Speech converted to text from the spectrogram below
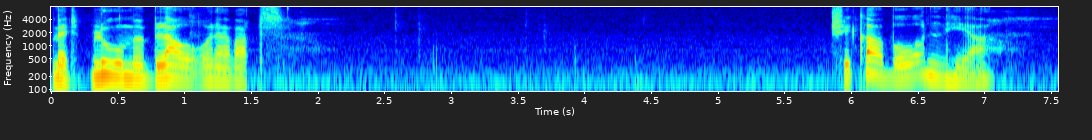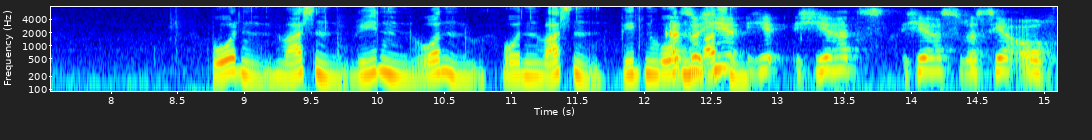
Mit Blume, Blau oder was? Schicker Boden hier. Boden, Wassen, Wieden, Boden, Boden, Wassen, Wieden, Boden, Also hier, Wassen. hier, hier, hat's, hier hast du das ja auch.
